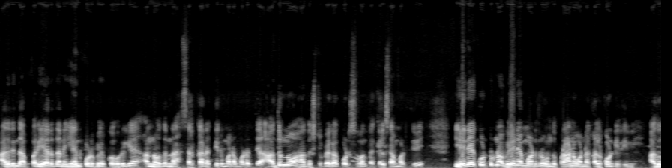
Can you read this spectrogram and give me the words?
ಅದರಿಂದ ಪರಿಹಾರ ಧನ ಏನು ಕೊಡಬೇಕು ಅವರಿಗೆ ಅನ್ನೋದನ್ನ ಸರ್ಕಾರ ತೀರ್ಮಾನ ಮಾಡುತ್ತೆ. ಅದನ್ನು ಆದಷ್ಟು ಬೇಗ ಕೊಡಿಸುವಂಥ ಕೆಲಸ ಮಾಡ್ತೀವಿ. ಏನೇ ಕೊಟ್ಟರು ನಾವು ಏನೇ ಮಾಡಿದ್ರು ಒಂದು ಪ್ರಾಣವನ್ನು ಕಳ್ಕೊಂಡಿದ್ದೀವಿ ಅದು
